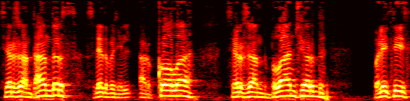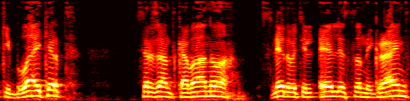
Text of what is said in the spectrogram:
Сержант Андерс, следователь Аркола, сержант Бланчард, полицейский Блайкерт, сержант Кавано, следователь Эллисон и Граймс,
